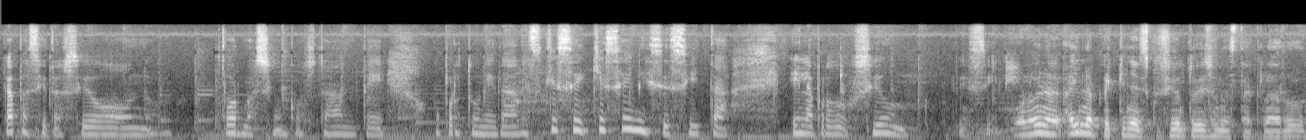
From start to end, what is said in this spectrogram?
capacitación, formación constante, oportunidades, ¿qué se, qué se necesita en la producción bueno, hay una, pequeña discusión, todavía eso no está claro.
